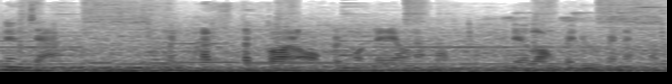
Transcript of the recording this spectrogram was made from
เนื่องจาก มันพัดตะกอนออกไปหมดแล้วนะครับ เดี๋ยวลองไปดูกันนะครับ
